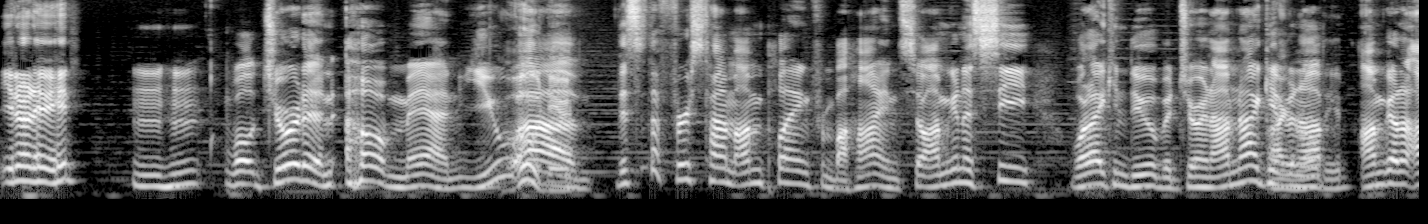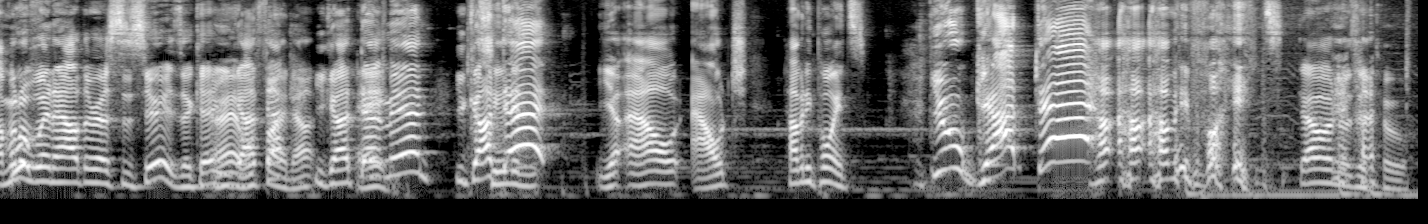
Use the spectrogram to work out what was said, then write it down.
You know what I mean? Mm-hmm. Well, Jordan, oh man, you Whoa, uh, dude. this is the first time I'm playing from behind, so I'm gonna see what I can do. But Jordan, I'm not giving up. I'm gonna I'm gonna win out the rest of the series. Okay, you right, got we'll that? find out. You got that, man? You got in- that? Yeah. Ow. Ouch. How many points? You got that? How, how, how many points? That one was a two.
